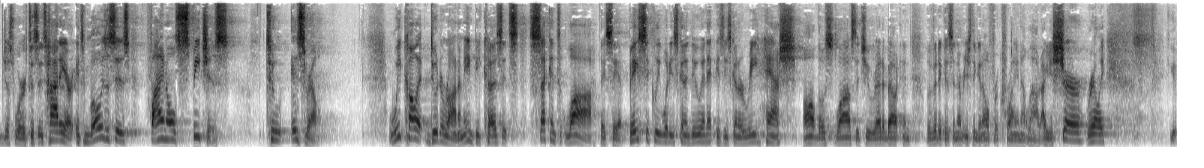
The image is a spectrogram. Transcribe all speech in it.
just words. It's, it's hot air. It's Moses' final speeches to Israel. We call it Deuteronomy because it's second law, they say it. Basically, what he's going to do in it is he's going to rehash all those laws that you read about in Leviticus and everything. You're thinking, oh, for crying out loud. Are you sure? Really? You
